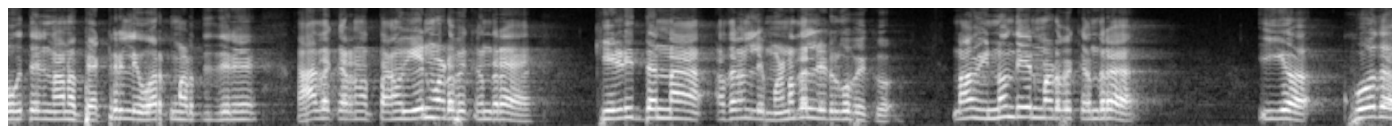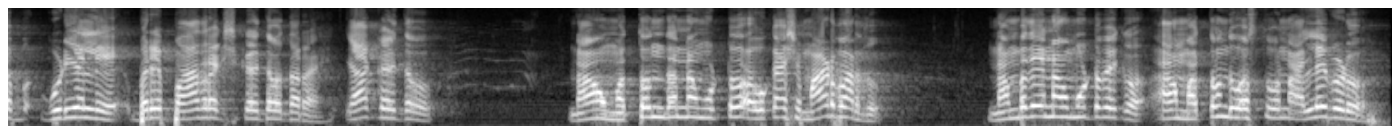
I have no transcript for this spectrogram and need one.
ಹೋಗ್ತೀನಿ, ನಾನು ಫ್ಯಾಕ್ಟ್ರಿಲಿ ವರ್ಕ್ ಮಾಡ್ತಿದ್ದೀನಿ, ಆದ ಕಾರಣ ತಾವು ಏನು ಮಾಡಬೇಕಂದ್ರೆ ಕೇಳಿದ್ದನ್ನು ಅದರಲ್ಲಿ ಮನದಲ್ಲಿ ಇಟ್ಕೋಬೇಕು. ನಾವು ಇನ್ನೊಂದು ಏನು ಮಾಡ್ಬೇಕಂದ್ರೆ ಈಗ ಹೋದ ಗುಡಿಯಲ್ಲಿ ಬರೀ ಪಾದರಕ್ಷೆ ಕಳಿತಾವತ್ತಾರೆ ಯಾಕೆ ಕಳಿತಾವು? ನಾವು ಮತ್ತೊಂದನ್ನು ಮುಟ್ಟೋ ಅವಕಾಶ ಮಾಡಬಾರ್ದು. ನಮ್ಮದೇ ನಾವು ಮುಟ್ಟಬೇಕು. ಆ ಮತ್ತೊಂದು ವಸ್ತುವನ್ನು ಅಲ್ಲೇ ಬಿಡು.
